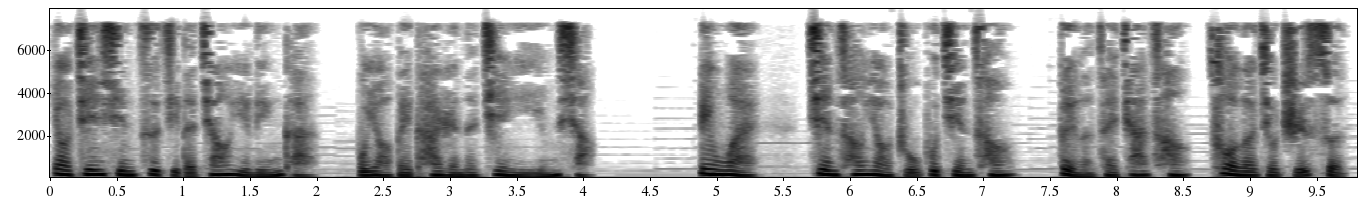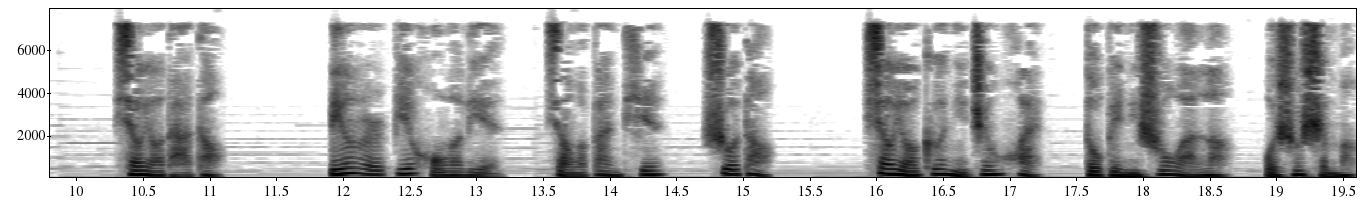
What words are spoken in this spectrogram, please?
要坚信自己的交易灵感，不要被他人的建议影响。另外，建仓要逐步建仓，对了再加仓，错了就止损。”逍遥答道。灵儿憋红了脸，想了半天，说道：“逍遥哥，你真坏，都被你说完了。我说什么？”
